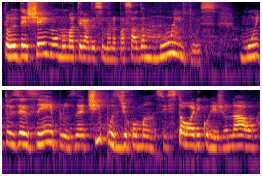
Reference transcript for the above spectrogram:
Então eu deixei no, no, material da semana passada muitos, muitos exemplos, né, tipos de romance histórico, regional,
